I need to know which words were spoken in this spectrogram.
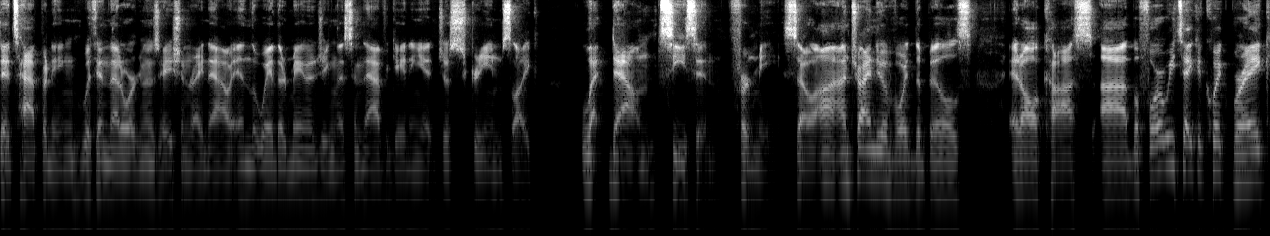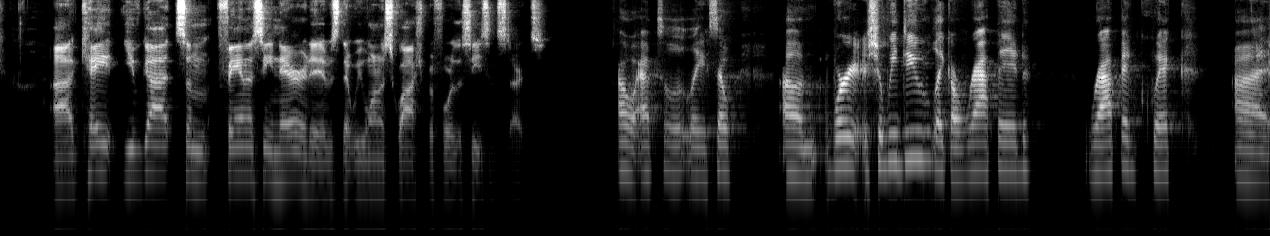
that's happening within that organization right now. And the way they're managing this and navigating it just screams like let down season for me. So I, I'm trying to avoid the Bills at all costs. Uh, before we take a quick break, uh, Kate, you've got some fantasy narratives that we want to squash before the season starts. Oh, absolutely. So, um, we're should we do like a rapid, rapid, quick? Uh,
